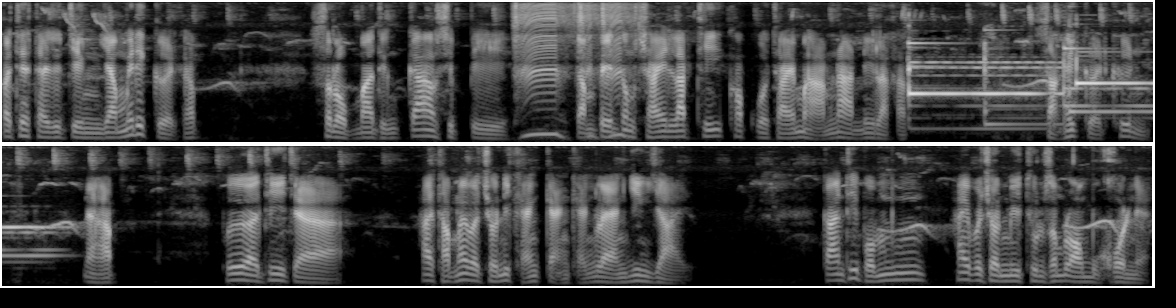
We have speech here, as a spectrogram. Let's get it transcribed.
ประเทศไทยตัวจริงยังไม่ได้เกิดครับ สลบมาถึง 90 ปีจำเป็นต้องใช้ลัทธิครอบครัวไทยมหาอำนาจนี่แหละครับ สั่งให้เกิดขึ้นนะครับ เพื่อที่จะให้ทำให้ประชาชนที่แข็งแกร่งแข็งแรงยิ่งใหญ่ การที่ผมให้ประชาชนมีทุนสำรองบุคคลเนี่ย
